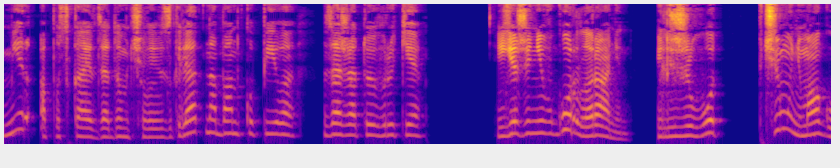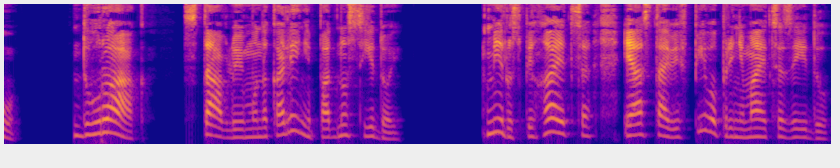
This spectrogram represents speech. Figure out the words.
Мир опускает задумчивый взгляд на банку пива, зажатую в руке. «Я же не в горло ранен! Или живот! Почему не могу?» «Дурак! Ставлю ему на колени поднос с едой. Мир успехается и, оставив пиво, принимается за еду.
